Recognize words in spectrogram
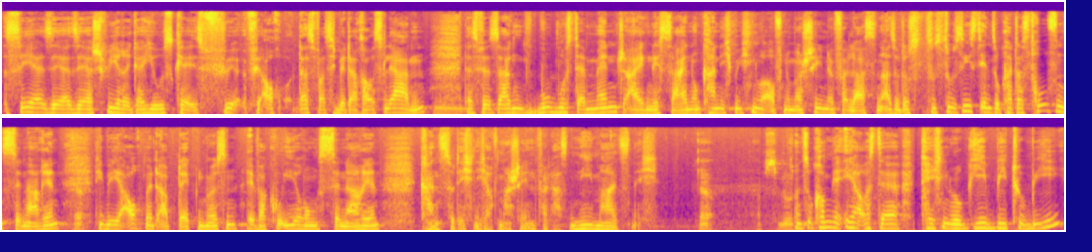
sehr, sehr, sehr schwieriger Use Case für, für auch das, was wir daraus lernen, mhm. dass wir sagen, wo muss der Mensch eigentlich sein und kann ich mich nur auf eine Maschine verlassen? Also das, du, du siehst in so Katastrophenszenarien, ja. die wir ja auch mit abdecken müssen, Evakuierungsszenarien, kannst du dich nicht auf Maschinen verlassen. Niemals nicht. Ja, absolut. Und so kommen wir eher aus der Technologie B2B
